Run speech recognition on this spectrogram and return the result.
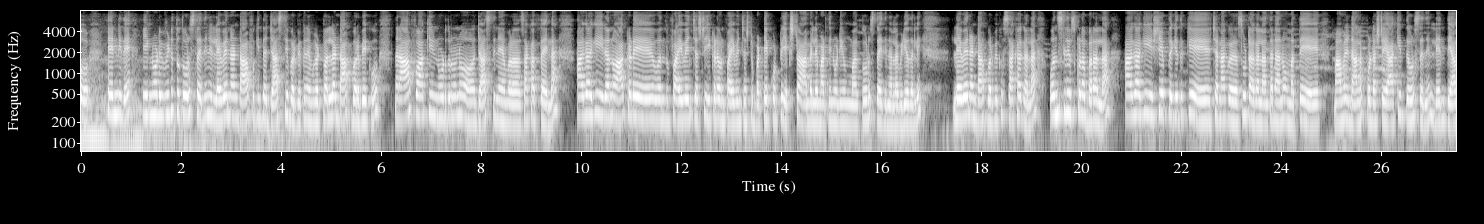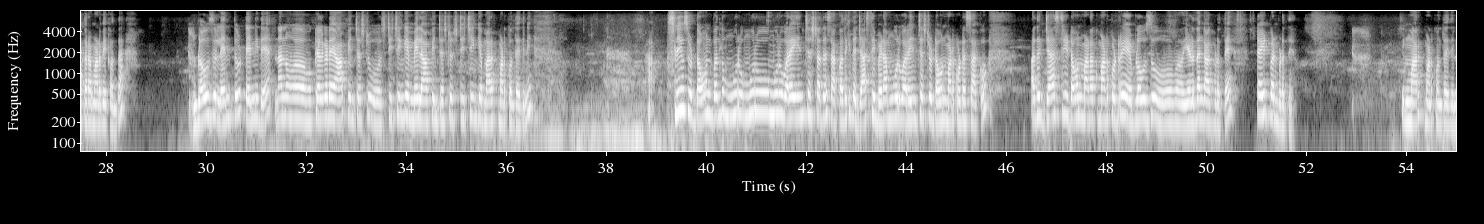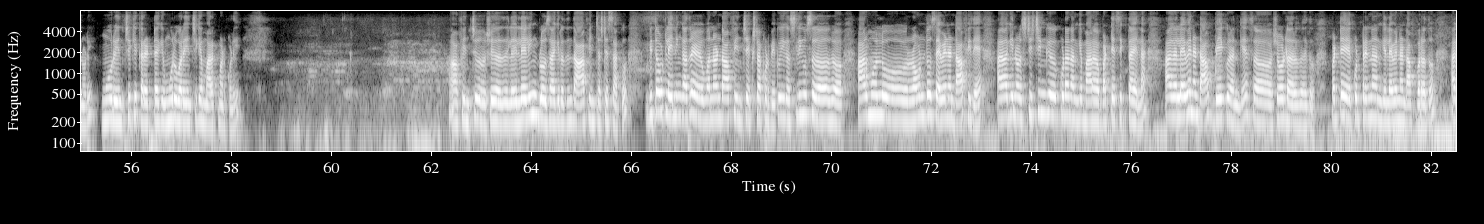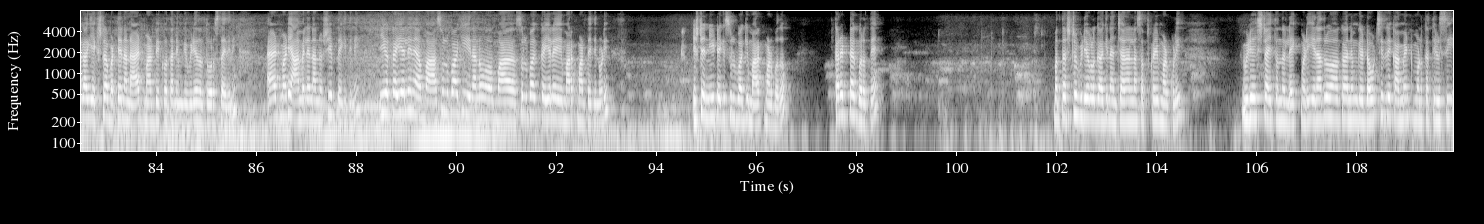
ಟೆನ್ ಇದೆ. ಈಗ ನೋಡಿ ವಿಡ್ತು ತೋರಿಸ್ತಾ ಇದ್ದೀನಿ. ಲೆವೆನ್ ಆ್ಯಂಡ್ ಹಾಫ್ಗಿಂತ ಜಾಸ್ತಿ ಬರಬೇಕು. ನಿಮ್ಗೆ ಟ್ವೆಲ್ ಆ್ಯಂಡ್ ಹಾಫ್ ಬರಬೇಕು. ನಾನು ಹಾಫ್ ಹಾಕಿ ನೋಡಿದ್ರೂ ಜಾಸ್ತಿನೇ ಬ ಸಾಕಾಗ್ತಾ ಇಲ್ಲ. ಹಾಗಾಗಿ ನಾನು ಆ ಕಡೆ ಒಂದು ಫೈವ್ ಇಂಚಷ್ಟು ಈ ಕಡೆ ಒಂದು ಫೈವ್ ಇಂಚಷ್ಟು ಬಟ್ಟೆ ಕೊಟ್ಟು ಎಕ್ಸ್ಟ್ರಾ ಆಮೇಲೆ ಮಾಡ್ತೀನಿ. ನೋಡಿ, ಇವಾಗ ತೋರಿಸ್ತಾ ಇದ್ದೀನಲ್ಲ ವಿಡಿಯೋದಲ್ಲಿ. ಲೆವೆನ್ ಆ್ಯಂಡ್ ಹಾಫ್ ಬರಬೇಕು. ಸಾಕಾಗಲ್ಲ. ಒಂದು ಸ್ಲೀವ್ಸ್ ಕೂಡ ಬರಲ್ಲ. ಹಾಗಾಗಿ ಶೇಪ್ ತೆಗೆಯೋದಕ್ಕೆ ಚೆನ್ನಾಗಿ ಸೂಟ್ ಆಗಲ್ಲ ಅಂತ ನಾನು ಮತ್ತೆ ಮಾಮೂಲಿ ನಾಲ್ಕು ಫೋಲ್ಡ್ ಅಷ್ಟೇ ಹಾಕಿ ತೋರಿಸ್ತಾ ಇದ್ದೀನಿ ಲೆಂತ್ ಯಾವ ಥರ ಮಾಡಬೇಕು ಅಂತ. ಬ್ಲೌಸ್ ಲೆಂತು ಟೆನ್ ಇದೆ. ನಾನು ಕೆಳಗಡೆ ಹಾಫ್ ಇಂಚಷ್ಟು ಸ್ಟಿಚಿಂಗ್ಗೆ ಮೇಲೆ ಹಾಫ್ ಇಂಚಷ್ಟು ಸ್ಟಿಚಿಂಗ್ಗೆ ಮಾರ್ಕ್ ಮಾಡ್ಕೊತಾ ಇದ್ದೀನಿ. ಸ್ಲೀವ್ಸು ಡೌನ್ ಬಂದು ಮೂರು ಮೂರು, ಮೂರುವರೆ ಇಂಚಷ್ಟು ಆದರೆ ಸಾಕು. ಅದಕ್ಕಿಂತ ಜಾಸ್ತಿ ಬೇಡ. ಮೂರುವರೆ ಇಂಚಷ್ಟು ಡೌನ್ ಮಾಡಿಕೊಂಡ್ರೆ ಸಾಕು. ಅದಕ್ಕೆ ಜಾಸ್ತಿ ಡೌನ್ ಮಾಡೋಕ್ಕೆ ಮಾಡಿಕೊಂಡ್ರೆ ಬ್ಲೌಸು ಎಳ್ದಂಗೆ ಆಗಿಬಿಡುತ್ತೆ ಟೈಟ್ ಬಂದುಬಿಡುತ್ತೆ. ಹಿಂಗೆ ಮಾರ್ಕ್ ಮಾಡ್ಕೊತಾ ಇದ್ದೀನಿ ನೋಡಿ, ಮೂರು ಇಂಚಿಗೆ ಕರೆಕ್ಟಾಗಿ ಮೂರುವರೆ ಇಂಚಿಗೆ ಮಾರ್ಕ್ ಮಾಡ್ಕೊಳ್ಳಿ. ಹಾಫ್ ಇಂಚು ಲೈನಿಂಗ್ ಬ್ಲೌಸ್ ಆಗಿರೋದ್ರಿಂದ ಹಾಫ್ ಇಂಚ್ ಅಷ್ಟೇ ಸಾಕು. ವಿತೌಟ್ ಲೈನಿಂಗ್ ಆದರೆ one and half inch extra ಕೊಡಬೇಕು. ಈಗ sleeves armhole round seven and half ಇದೆ. ಹಾಗಾಗಿ ನೋಡಿ ಸ್ಟಿಚಿಂಗ್ ಕೂಡ ನನಗೆ ಮಾರ, ಬಟ್ಟೆ ಸಿಗ್ತಾ ಇಲ್ಲ. ಆಗ ಲೆವೆನ್ ಆ್ಯಂಡ್ ಹಾಫ್ ಬೇಕು ನನಗೆ, ಸೊ ಶೋಲ್ಡರ್ ಇದು, ಬಟ್ಟೆ ಕೊಟ್ಟರೆ ನನಗೆ ಲೆವೆನ್ ಆ್ಯಂಡ್ ಹಾಫ್ ಬರೋದು. ಹಾಗಾಗಿ ಎಕ್ಸ್ಟ್ರಾ ಬಟ್ಟೆ ನಾನು ಆ್ಯಡ್ ಮಾಡಬೇಕು ಅಂತ ನಿಮಗೆ ವಿಡಿಯೋದಲ್ಲಿ ತೋರಿಸ್ತಾ ಇದ್ದೀನಿ. ಆ್ಯಡ್ ಮಾಡಿ ಆಮೇಲೆ ನಾನು ಶೇಪ್ ತೆಗಿತೀನಿ. ಈಗ ಕೈಯಲ್ಲಿ ಸುಲಭವಾಗಿ ನಾನು ಮಾ ಸುಲಭವಾಗಿ ಕೈಯಲ್ಲೇ ಮಾರ್ಕ್ ಮಾಡ್ತಾಯಿದ್ದೀನಿ ನೋಡಿ. ಇಷ್ಟೇ ನೀಟಾಗಿ ಸುಲಭವಾಗಿ ಮಾರ್ಕ್ ಮಾಡ್ಬೋದು. ಕರೆಕ್ಟಾಗಿ ಬರುತ್ತೆ. ಮತ್ತಷ್ಟು ವಿಡಿಯೋಗಳಿಗಾಗಿ ನನ್ನ ಚಾನಲ್ನ ಸಬ್ಸ್ಕ್ರೈಬ್ ಮಾಡ್ಕೊಳ್ಳಿ. ವಿಡಿಯೋ ಇಷ್ಟ ಆಯಿತು ಅಂದರೆ ಲೈಕ್ ಮಾಡಿ. ಏನಾದರೂ ಆಗ ನಿಮಗೆ ಡೌಟ್ಸ್ ಇದ್ದರೆ ಕಾಮೆಂಟ್ ಮೂಲಕ ತಿಳಿಸಿ.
